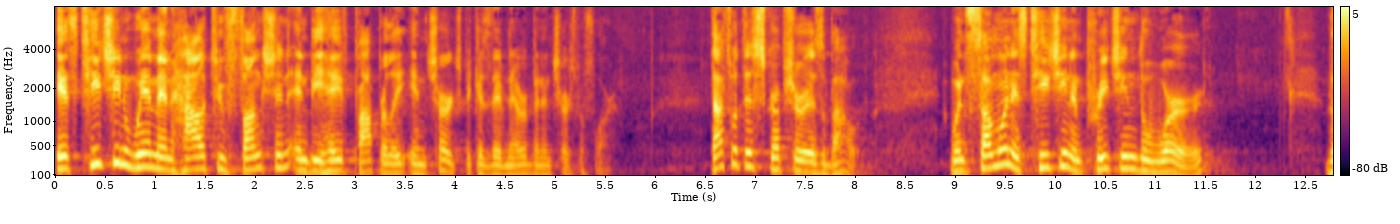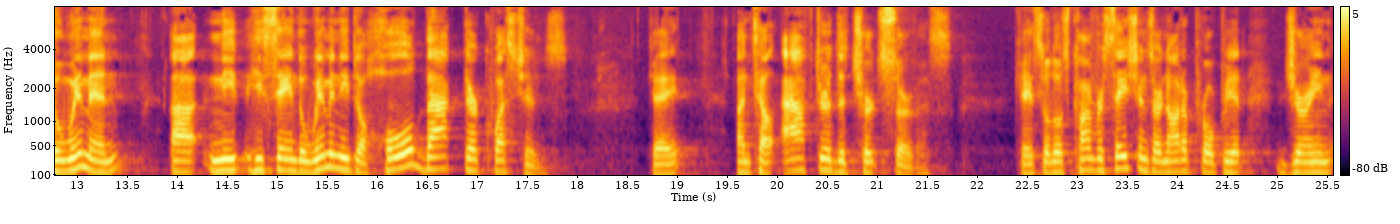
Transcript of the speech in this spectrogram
is teaching women how to function and behave properly in church because they've never been in church before. That's what this scripture is about. When someone is teaching and preaching the word, the women uh, need, he's saying the women need to hold back their questions, okay, until after the church service. Okay, so those conversations are not appropriate during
